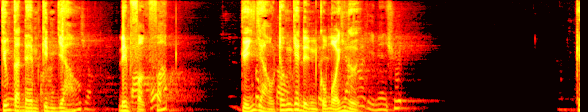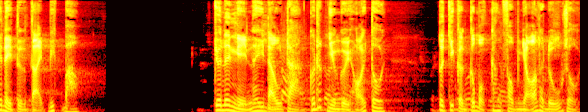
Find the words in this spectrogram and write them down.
Chúng ta đem kinh giáo, đem phật pháp chuyển vào trong gia đình của mỗi người. Cái này tự tại biết bao. Cho nên ngày nay đạo tràng có rất nhiều người hỏi tôi tôi chỉ cần có một căn phòng nhỏ là đủ rồi.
